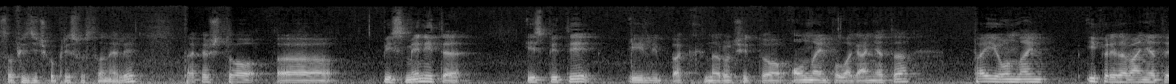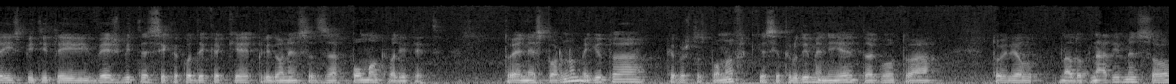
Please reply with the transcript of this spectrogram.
со физичко присуство, нели? Така што писмените испити или пак нарочито онлайн полагањата, па и онлайн и предавањата, испитите и вежбите секако дека ќе придонесат за помал квалитет. Тоа е неспорно, меѓутоа, како што спомнав, ќе се трудиме ние да го тоа тој дел надокнадиме со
